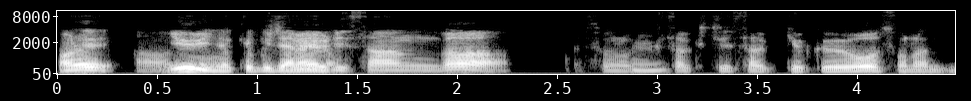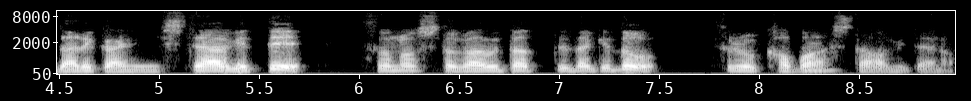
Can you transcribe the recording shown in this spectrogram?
あれ、有利の曲じゃないの？ゆうりさんが、そうんの作詞作曲をその誰かにしてあげて、その人が歌ってたけど、それをカバーしたみたいな。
